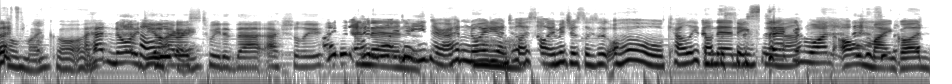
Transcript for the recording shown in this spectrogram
Oh my god. I had no idea Okay. IRyS tweeted that actually. I, did, I And had no idea either. I had no idea until I saw images. I was like, oh, Callie thought and then the the, same thing. huh? second one, oh my god,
